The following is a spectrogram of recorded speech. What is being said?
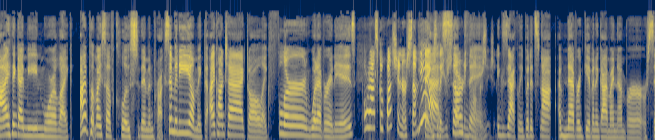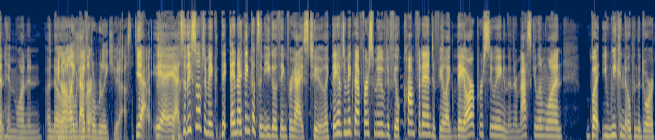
I think I mean more like I put myself close to them in proximity. I'll make the eye contact. I'll like flirt, whatever it is. Or ask a question or something yeah, so that you're starting something. conversation. Exactly. But it's not, I've never given a guy my number or sent him one in a note You're not or like you whatever. have like a really cute ass. Yeah, yeah, yeah, yeah. So they still have to make, the, and I think that's an ego thing for guys too. Like they have to make that first move to feel confident, to feel like they are pursuing, and then their masculine one. But we can open the door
